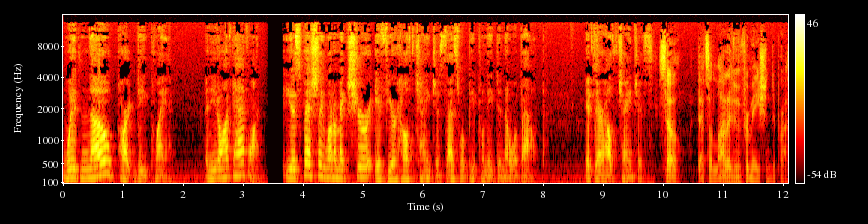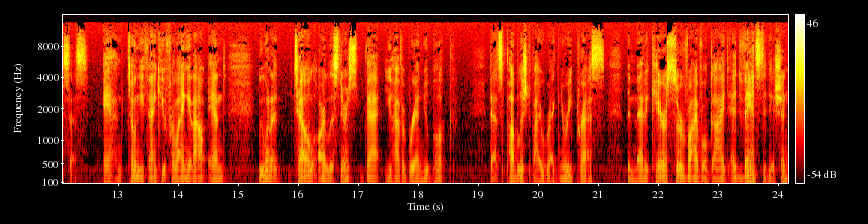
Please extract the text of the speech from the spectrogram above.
with no Part D plan, and you don't have to have one. You especially want to make sure if your health changes. That's what people need to know about if their health changes. So that's a lot of information to process. And Toni, thank you for laying it out. And we want to tell our listeners that you have a brand new book that's published by Regnery Press, the Medicare Survival Guide Advanced Edition,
